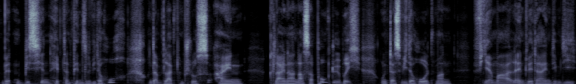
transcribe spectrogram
wird ein bisschen, hebt den Pinsel wieder hoch und dann bleibt am Schluss ein kleiner nasser Punkt übrig und das wiederholt man viermal, entweder indem die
